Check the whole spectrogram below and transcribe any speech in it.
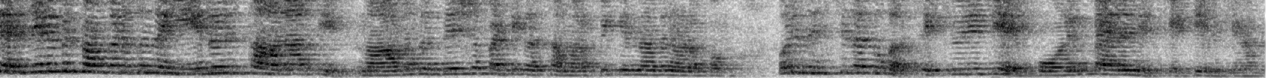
തെരഞ്ഞെടുപ്പിൽ പങ്കെടുക്കുന്ന ഏതൊരു സ്ഥാനാർത്ഥിയും നാമനിർദ്ദേശ പട്ടിക സമർപ്പിക്കുന്നതിനോടൊപ്പം ഒരു നിശ്ചിത തുക സെക്യൂരിറ്റിയായി പോളിംഗ് പാനലിൽ കെട്ടിവെക്കണം.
